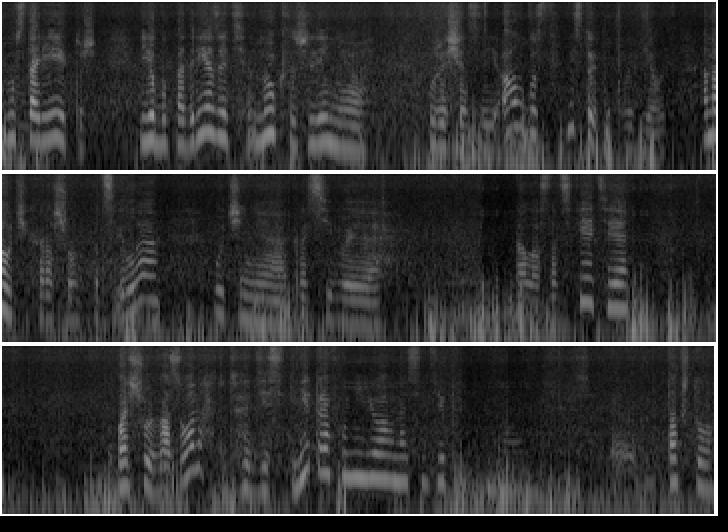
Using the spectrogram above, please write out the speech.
ну, стареет уж. Ее бы подрезать, но, к сожалению, уже сейчас и август, не стоит этого делать. Она очень хорошо подцвела, очень э, красивые дала соцветия. Большой вазон, тут 10 литров у нее она сидит. Э, так что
